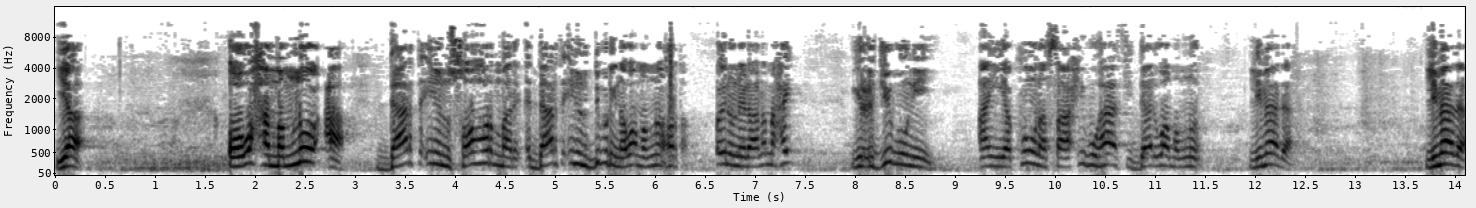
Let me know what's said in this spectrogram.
ya. Oo waxaa mamnuuca daarta inaynu soo hormar daarta inaynu dib u dhignaa waa mamnuuc horta. Oo inaynu idhaahno maxay? Yucjibunii an yakuna saaxibuhaa fi daari waa mamnuuc. Limaada? Limaada?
